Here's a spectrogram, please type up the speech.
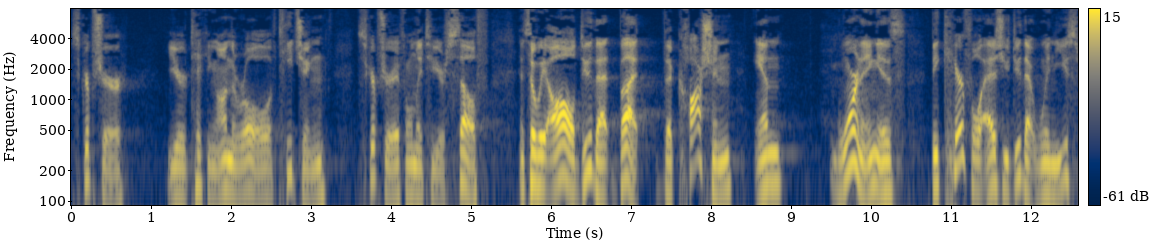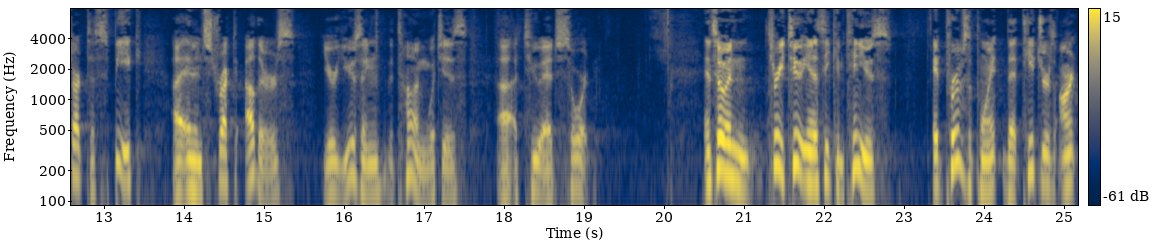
Scripture, you're taking on the role of teaching Scripture, if only to yourself. And so we all do that, but the caution and warning is be careful as you do that. When you start to speak uh, and instruct others, you're using the tongue, which is uh, a two-edged sword. And so in 3-2, you as he continues, it proves the point that teachers aren't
